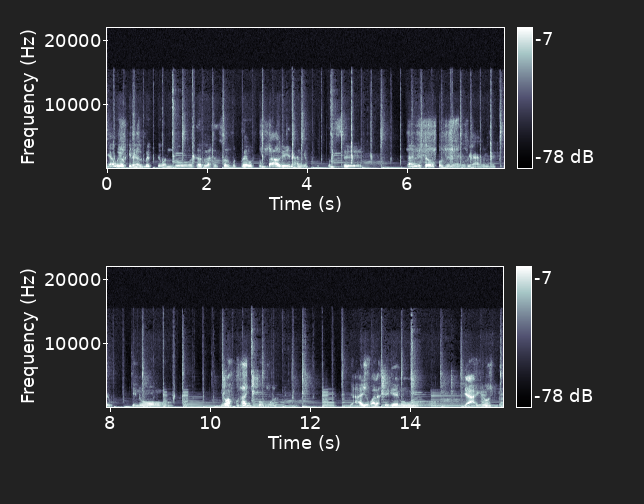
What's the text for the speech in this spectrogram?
ya pues yo generalmente cuando se abre el ascensor pues estoy acostumbrado a que viene alguien. pues, Entonces, ya a mejor viene, viene alguien este, pues, y no, y no bajo nadie, pues weón. Ya, igual así que como ya, qué onda.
